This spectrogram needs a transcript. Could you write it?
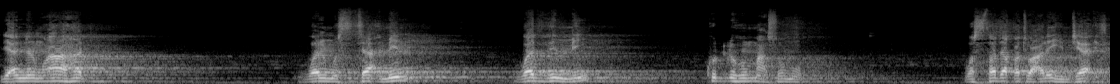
لأن المعاهد والمستأمن والذمي كلهم معصومون والصدقة عليهم جائزة.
